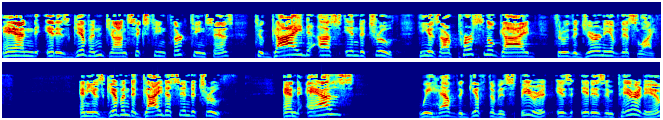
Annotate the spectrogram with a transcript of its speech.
and it is given, John 16, 13 says, to guide us into truth. He is our personal guide through the journey of this life. And He is given to guide us into truth. And as we have the gift of His Spirit, is it is imperative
